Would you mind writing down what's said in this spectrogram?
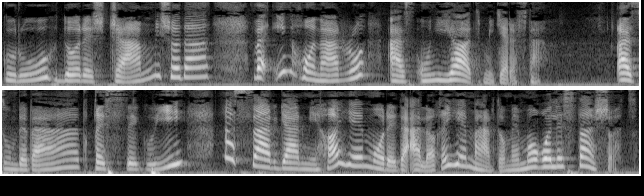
گروه دورش جمع می شدن و این هنر رو از اون یاد می گرفتن. از اون به بعد قصه گویی از سرگرمی های مورد علاقه مردم مغولستان شد.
